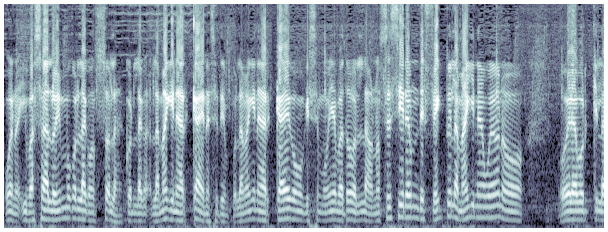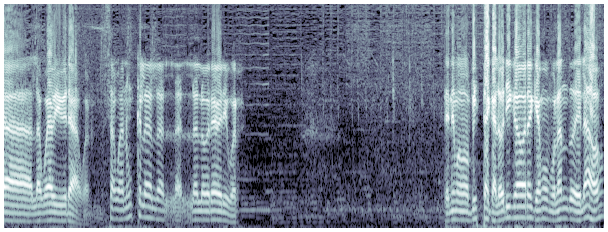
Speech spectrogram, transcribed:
Bueno, y pasaba lo mismo con la consola, con la, la máquina de arcade en ese tiempo. La máquina de arcade como que se movía para todos lados. No sé si era un defecto de la máquina, weón, o, o era porque la, la weá vibraba, weón. Esa weá nunca la, la, la, logré averiguar. Tenemos vista calórica ahora que vamos volando de lado.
